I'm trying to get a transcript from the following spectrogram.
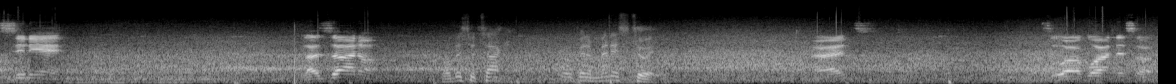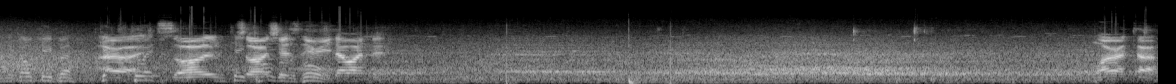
Sinier. Lozano. Well, this attack got a bit of menace to it. Alright. So I'll go on this one. And the goalkeeper Alright. So I'll, so hold the read that one there. Morata.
